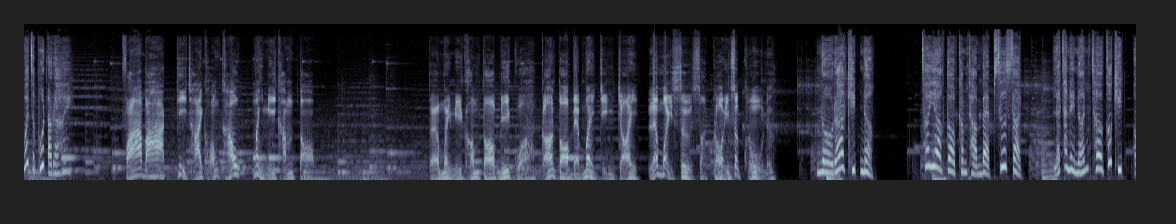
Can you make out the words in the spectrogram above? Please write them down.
ว่าจะพูดอะไรฟ้าบาทพี่ชายของเขาไม่มีคำตอบ แต่ไม่มีคำตอบดีกว่า การตอบแบบไม่จริงใจ และไม่ซื่อสัตย์รออีกสักครู่หนึ่งโนราคิดหนัก เธออยากตอบคำถามแบบซื่อสัตย์และทันใดนั้นเธอก็คิดอ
